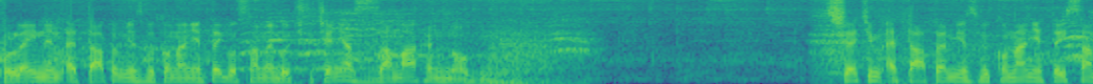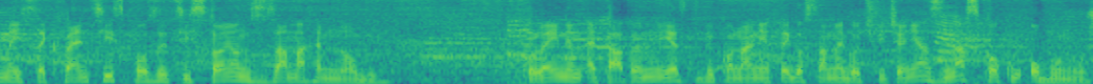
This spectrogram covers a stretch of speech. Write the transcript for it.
Kolejnym etapem jest wykonanie tego samego ćwiczenia z zamachem nogi. Trzecim etapem jest wykonanie tej samej sekwencji z pozycji stojąc z zamachem nogi. Kolejnym etapem jest wykonanie tego samego ćwiczenia z naskoku obu nóż.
